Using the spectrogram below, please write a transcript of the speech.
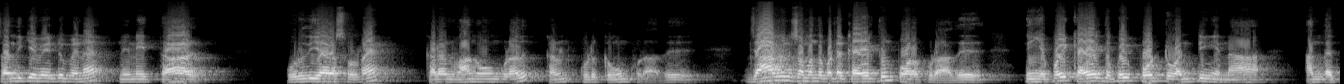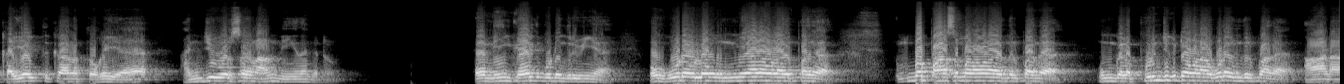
சந்திக்க வேண்டும் என நினைத்தால் உறுதியாக சொல்கிறேன் கடன் வாங்கவும் கூடாது கடன் கொடுக்கவும் கூடாது. ஜாமீன் சம்பந்தப்பட்ட கையெழுத்தும் போடக்கூடாது. நீங்கள் போய் கையெழுத்து போய் போட்டு வந்துட்டீங்கன்னா அந்த கையெழுத்துக்கான தொகையை அஞ்சு வருஷம் நாளும் நீங்கள் தான் கட்டணும். ஏன்னா நீங்க கையெழுத்து போட்டு வந்துருவீங்க. உங்க கூட உள்ளவங்க உண்மையானவங்களா இருப்பாங்க. ரொம்ப பாசமானவங்களா இருந்திருப்பாங்க. உங்களை புரிஞ்சுக்கிட்டவங்களா கூட இருந்திருப்பாங்க. ஆனா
